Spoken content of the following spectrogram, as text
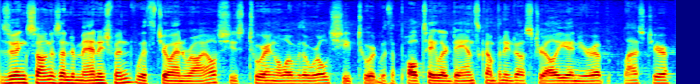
Zhuing Song is under management with Joanne Rile. She's touring all over the world. She toured with the Paul Taylor Dance Company to Australia and Europe last year.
